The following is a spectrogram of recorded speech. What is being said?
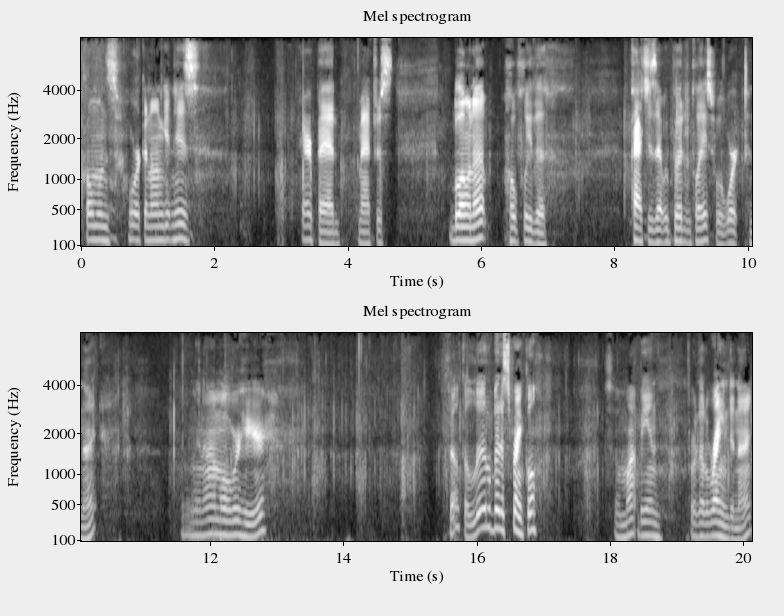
Coleman's working on getting his air pad mattress blowing up. Hopefully the patches that we put in place will work tonight. And then I'm over here Felt a little bit of sprinkle, so might be in for a little rain tonight.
